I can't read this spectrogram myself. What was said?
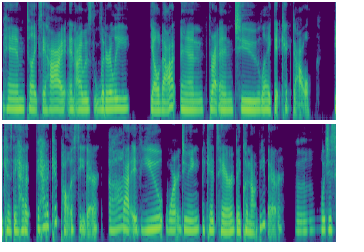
him to like say hi. And I was literally yelled at and threatened to like get kicked out because they had a they had a kid policy there that if ah. you weren't doing a kid's hair, they could not be there. Mm-hmm. Which is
